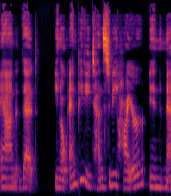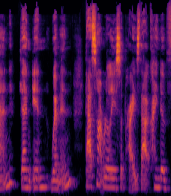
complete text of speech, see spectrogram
and that you know, NPD tends to be higher in men than in women. That's not really a surprise. That kind of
